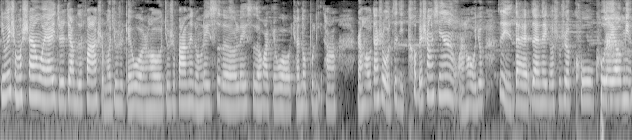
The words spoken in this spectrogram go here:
你为什么删我呀？一直这样子发什么，就是给我，然后就是发那种类似的类似的话给我，我全都不理他。然后，但是我自己特别伤心，然后我就自己在在那个宿舍哭，哭的要命。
